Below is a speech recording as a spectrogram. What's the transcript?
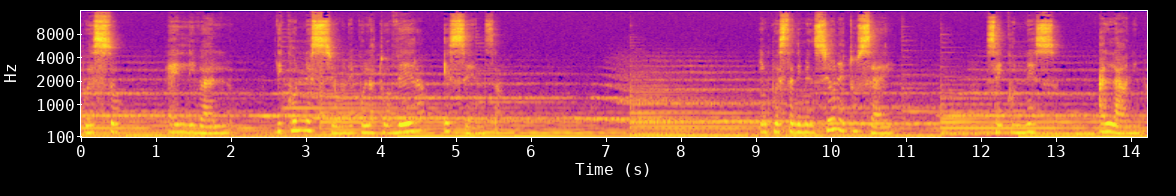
Questo è il livello di connessione con la tua vera essenza. In questa dimensione tu sei, sei connesso all'anima.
